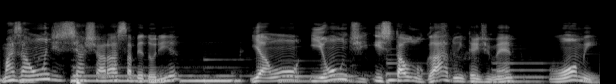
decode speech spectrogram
Mas aonde se achará a sabedoria? E, e onde está o lugar do entendimento? O homem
